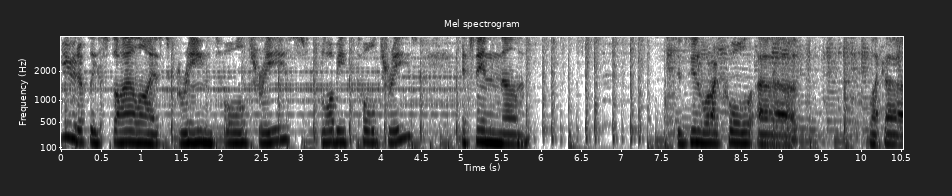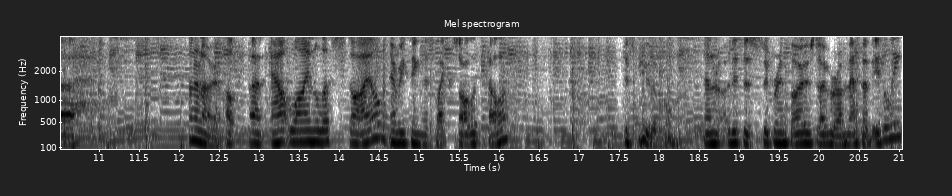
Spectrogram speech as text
beautifully stylized green tall trees, blobby tall trees. It's in um, it's in what I call uh, like a I don't know a, an outlineless style. Everything is like solid color. It's beautiful, and this is superimposed over a map of Italy.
